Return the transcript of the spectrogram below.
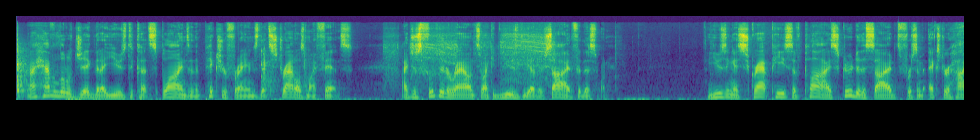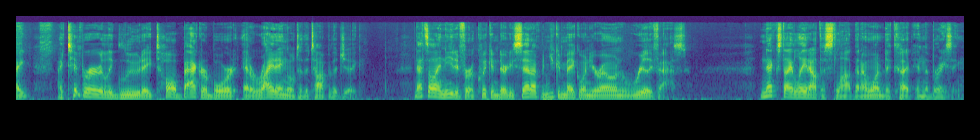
I have a little jig that I use to cut splines in the picture frames that straddles my fence. I just flipped it around so I could use the other side for this one. Using a scrap piece of ply screwed to the sides for some extra height, I temporarily glued a tall backer board at a right angle to the top of the jig. That's all I needed for a quick and dirty setup and you can make one your own really fast. Next I laid out the slot that I wanted to cut in the bracing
